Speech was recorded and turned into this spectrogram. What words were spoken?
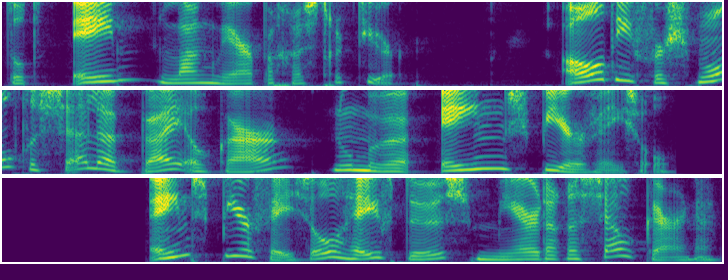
Tot één langwerpige structuur. Al die versmolten cellen bij elkaar noemen we één spiervezel. Eén spiervezel heeft dus meerdere celkernen.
